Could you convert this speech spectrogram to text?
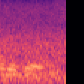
one of the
